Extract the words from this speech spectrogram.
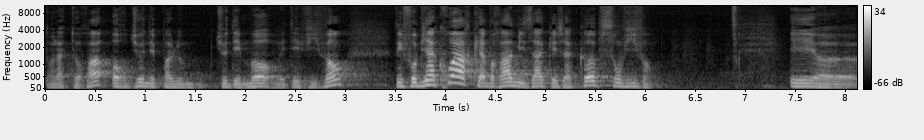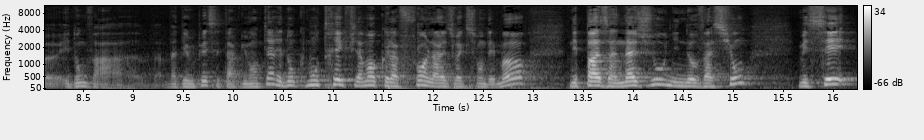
dans la Torah. Or, Dieu n'est pas le Dieu des morts, mais des vivants. il faut bien croire qu'Abraham, Isaac et Jacob sont vivants. Euh, et, donc va, développer cet argumentaire et donc montrer finalement que la foi en la résurrection des morts n'est pas un ajout, une innovation, mais c'est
